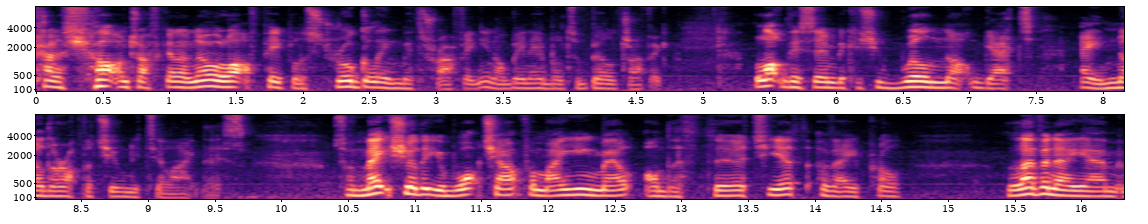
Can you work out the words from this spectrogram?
kind of short on traffic, and I know a lot of people are struggling with traffic, you know, being able to build traffic, lock this in because you will not get another opportunity like this. So make sure that you watch out for my email on the 30th of April, 11 a.m.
